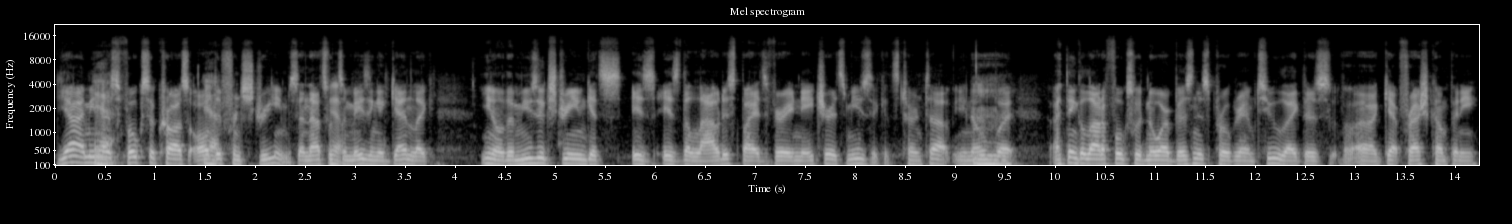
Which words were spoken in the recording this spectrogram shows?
Yeah, I mean, Yeah. there's folks across all Yeah. different streams, and that's what's amazing. Again, like, you know, the music stream gets is is the loudest by its very nature. It's music. It's turned up, you know. Mm-hmm. But I think a lot of folks would know our business program too. Like, there's uh, Get Fresh Company,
